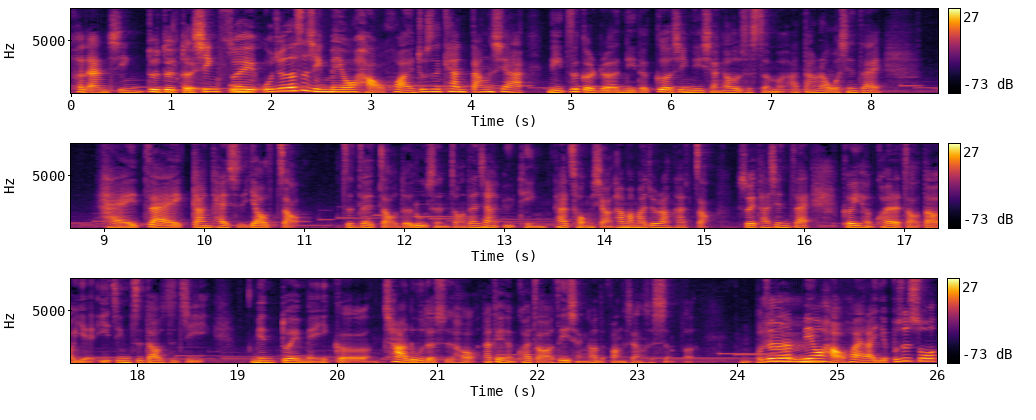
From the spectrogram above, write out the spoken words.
很安心，对对对，很幸福所以我觉得事情没有好坏，就是看当下你这个人、你的个性、你想要的是什么啊。当然，我现在还在刚开始要找、正在找的路程中。但像雨婷，她从小她妈妈就让她找，所以她现在可以很快的找到，也已经知道自己面对每一个岔路的时候，她可以很快找到自己想要的方向是什么。嗯，我觉得没有好坏啦，也不是说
